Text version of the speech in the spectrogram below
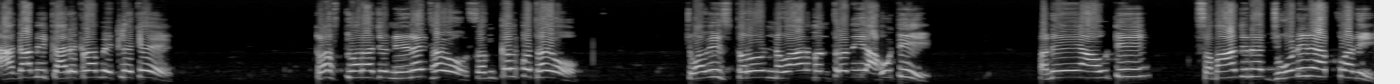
આગામી કાર્યક્રમ એટલે કે ટ્રસ્ટ દ્વારા જે નિર્ણય થયો, સંકલ્પ થયો, ચોવીસ કરોડ નવાણ મંત્રની આહુતિ અને એ આહુતિ સમાજને જોડીને આપવાની,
